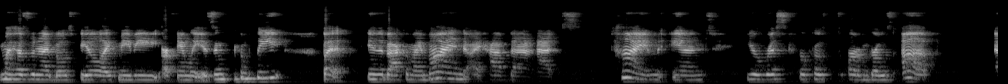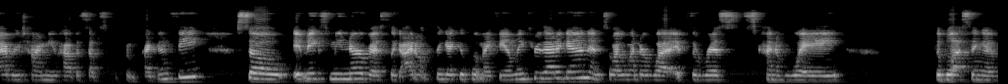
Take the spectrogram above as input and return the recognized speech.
my husband and I both feel like maybe our family isn't complete, but in the back of my mind, I have that time, and your risk for postpartum goes up every time you have a subsequent pregnancy. So it makes me nervous. Like, I don't think I could put my family through that again. And so I wonder what if the risks kind of weigh the blessing of,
